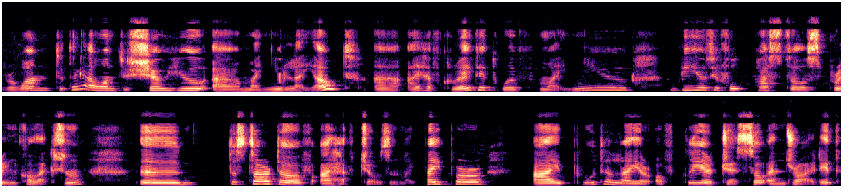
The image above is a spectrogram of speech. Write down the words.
Everyone, today I want to show you uh, my new layout uh, I have created with my new beautiful pastel spring collection. Um, to start off I have chosen my paper, I put a layer of clear gesso and dried it.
